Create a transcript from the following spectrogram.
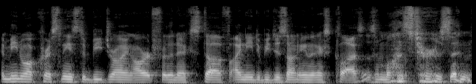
And meanwhile, Chris needs to be drawing art for the next stuff. I need to be designing the next classes and monsters. And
